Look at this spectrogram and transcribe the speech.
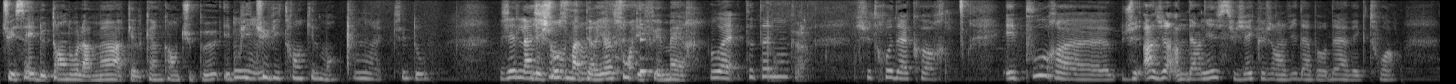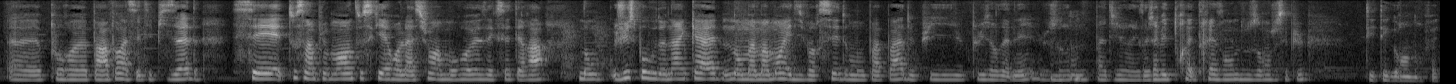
Tu essayes de tendre la main à quelqu'un quand tu peux. Et puis tu vis tranquillement. Ouais. C'est tout. J'ai de la les chance. choses hein. matérielles sont éphémères. Ouais, totalement. Je suis trop d'accord. Et pour. euh, je- ah, un dernier sujet que j'ai envie d'aborder avec toi euh, pour, euh, par rapport à cet épisode, c'est tout simplement tout ce qui est relations amoureuses, etc. Donc, juste pour vous donner un cas, non, ma maman est divorcée de mon papa depuis plusieurs années. Je ne saurais même pas dire. J'avais 13 ans, 12 ans, je sais plus. T'étais grande en fait.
